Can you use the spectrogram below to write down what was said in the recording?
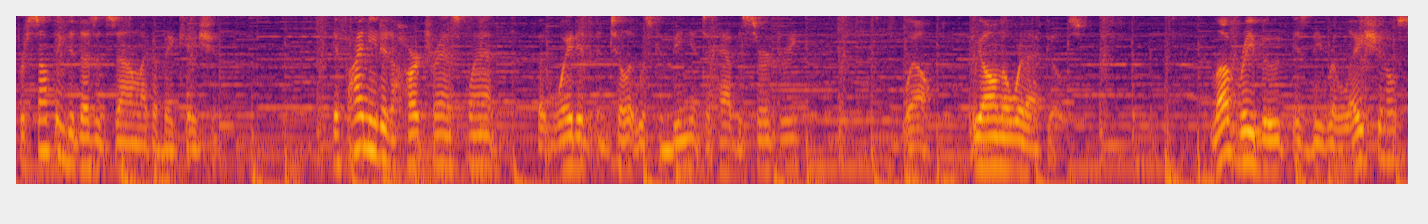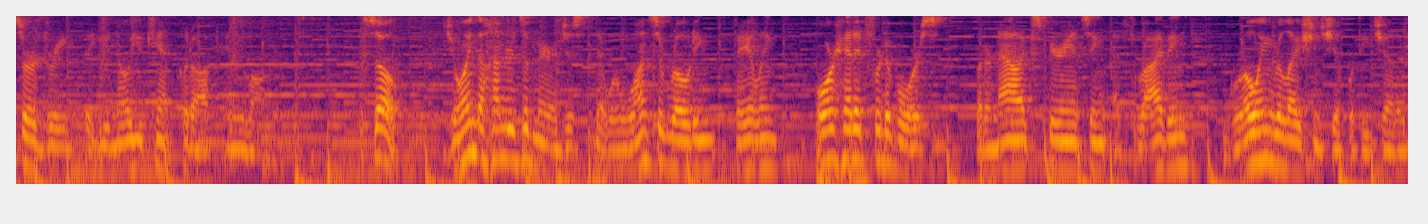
for something that doesn't sound like a vacation. If I needed a heart transplant but waited until it was convenient to have the surgery, well, we all know where that goes. Love Reboot is the relational surgery that you know you can't put off any longer. So, join the hundreds of marriages that were once eroding, failing, or headed for divorce, but are now experiencing a thriving, growing relationship with each other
